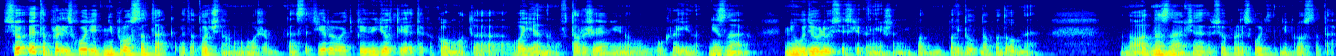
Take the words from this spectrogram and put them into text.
Все это происходит не просто так, это точно мы можем констатировать. Приведет ли это к какому-то военному вторжению в Украину, не знаю. Не удивлюсь, если, конечно, они пойдут на подобное. Но однозначно это все происходит не просто так.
